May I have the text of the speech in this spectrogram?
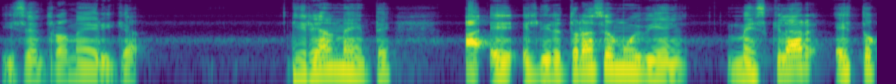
y Centroamérica. Y realmente el director hace muy bien mezclar estos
